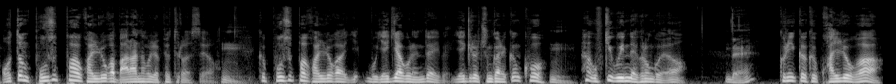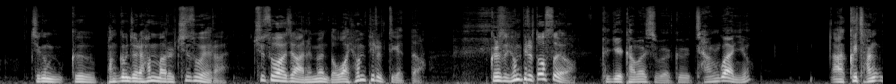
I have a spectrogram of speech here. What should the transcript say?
어떤 보수파 관료가 말하는 걸 옆에 들었어요. 음. 그 보수파 관료가 예- 뭐 얘기하고 있는데 얘기를 중간에 끊고 음. 한 웃기고 있네 그런 거예요. 네. 그러니까 그 관료가 지금 그 방금 전에 한 말을 취소해라. 취소하지 않으면 너와 현피를 뜨겠다. 그래서 현피를 떴어요. 그게 가만 있어봐요. 그 장관이요? 아, 그 장,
